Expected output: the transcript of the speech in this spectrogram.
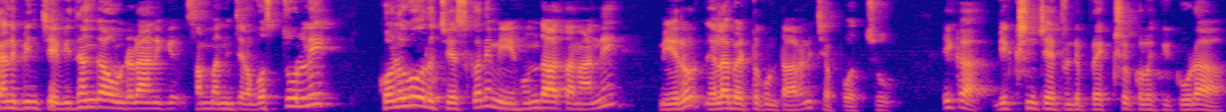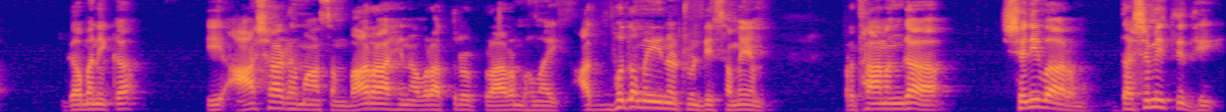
కనిపించే విధంగా ఉండడానికి సంబంధించిన వస్తువుల్ని కొనుగోలు చేసుకొని మీ హుందాతనాన్ని మీరు నిలబెట్టుకుంటారని చెప్పవచ్చు ఇక వీక్షించేటువంటి ప్రేక్షకులకి కూడా గమనిక ఈ ఆషాఢ మాసం వారాహి నవరాత్రులు ప్రారంభమై అద్భుతమైనటువంటి సమయం. ప్రధానంగా శనివారం దశమి తిథి.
